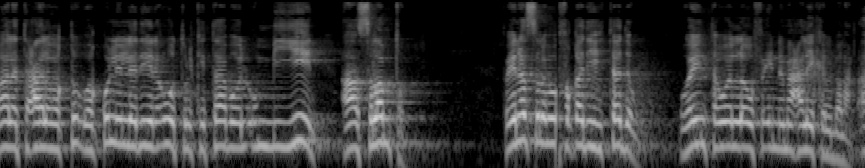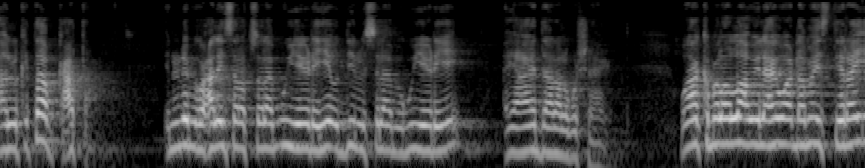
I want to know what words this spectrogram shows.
Qaala tacala waqul liladiina uutuu lkitaaba walumiyiin aslamtum? Fain aslamuu faqad ihtadow wain tawallow fainama calayka albalaq ahlulkitaabka xataa inuu nebigu calayhi salatu wasalaam u yeedhayey oo diin islaam ugu yeedhayey ayaa aayaddaana lagu sheegay waakmal allahu ilaahay waa dhamaystiray.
